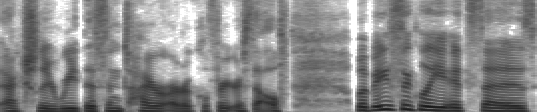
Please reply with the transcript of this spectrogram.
actually read this entire article for yourself. But basically, it mm-hmm. says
